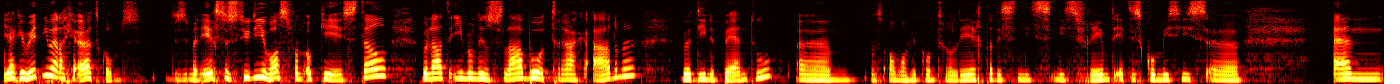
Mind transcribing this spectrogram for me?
ja, je weet niet waar dat je uitkomt. Dus mijn eerste studie was van, oké, stel, we laten iemand in ons labo traag ademen, we dienen pijn toe. Um, dat is allemaal gecontroleerd, dat is niets, niets vreemd, ethische commissies. Uh, en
